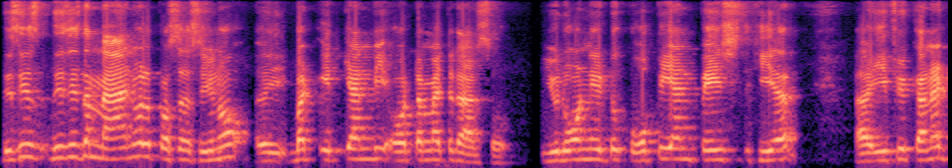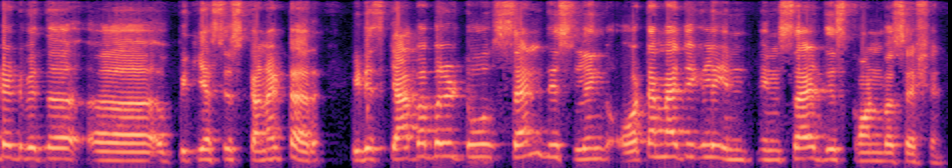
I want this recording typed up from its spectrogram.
This is this is the manual process, you know, uh, but it can be automated also. You don't need to copy and paste here. Uh, if you connect it with a uh, Picky Assist connector, it is capable to send this link automatically in, inside this conversation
